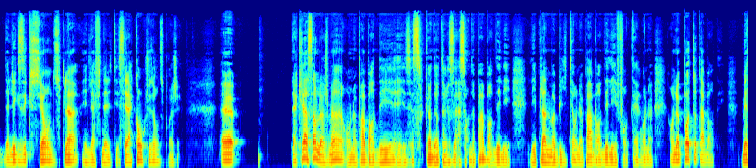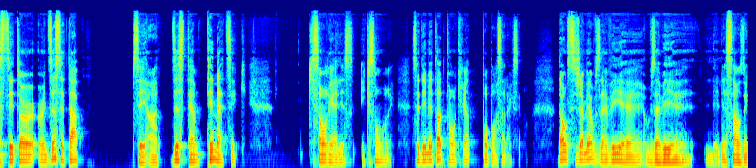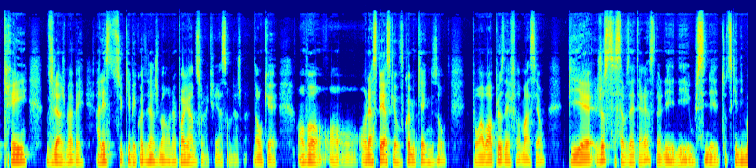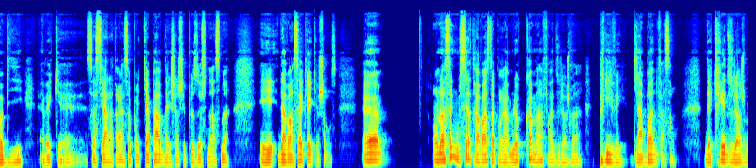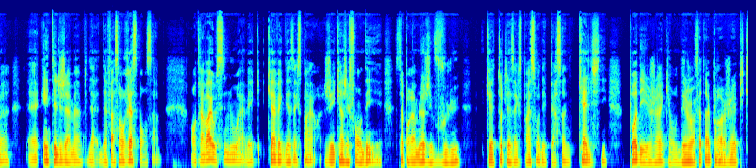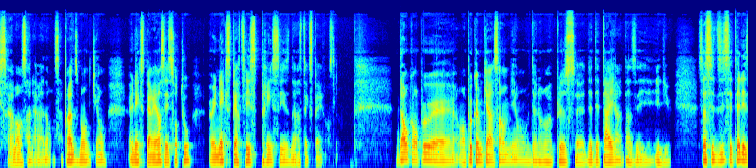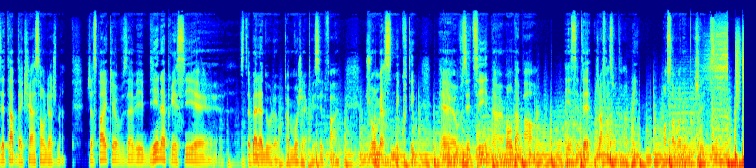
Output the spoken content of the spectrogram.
l'exécution du plan et de la finalité. C'est la conclusion du projet. Euh, la création de logement, on n'a pas abordé euh, les certificats d'autorisation, on n'a pas abordé les, plans de mobilité, on n'a pas abordé les fonds de terre, on n'a pas tout abordé. Mais c'est un, un 10 étapes c'est en 10 thèmes thématiques qui sont réalistes et qui sont vrais. C'est des méthodes concrètes pour passer à l'action. Donc, si jamais vous avez, euh, vous avez euh, l'essence de créer du logement, bien, à l'Institut québécois du logement, on a un programme sur la création de logement. Donc, euh, on va, on, on, aspire à ce que vous communiquiez avec nous autres pour avoir plus d'informations. Puis euh, juste si ça vous intéresse, les, aussi tout ce qui est l'immobilier avec euh, social à travers ça pour être capable d'aller chercher plus de financement et d'avancer à quelque chose. Euh, on enseigne aussi à travers ce programme-là comment faire du logement privé de la bonne façon, de créer du logement intelligemment puis de, façon responsable. On travaille aussi, nous, avec qu'avec des experts. quand j'ai fondé ce programme-là, j'ai voulu que tous les experts soient des personnes qualifiées, pas des gens qui ont déjà fait un projet puis qui se ramassent en avant. Ça prend du monde qui ont une expérience et surtout une expertise précise dans cette expérience-là. Donc, on peut, euh, on peut communiquer ensemble et on vous donnera plus euh, de détails en temps et, lieu. Ça, c'est dit, c'était les étapes de création de logement. J'espère que vous avez bien apprécié euh, ce balado-là, comme moi j'ai apprécié le faire. Je vous remercie de m'écouter. Euh, vous étiez dans un monde à part et c'était Jean-François Tremblay. On se revoit dans le prochain épisode.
